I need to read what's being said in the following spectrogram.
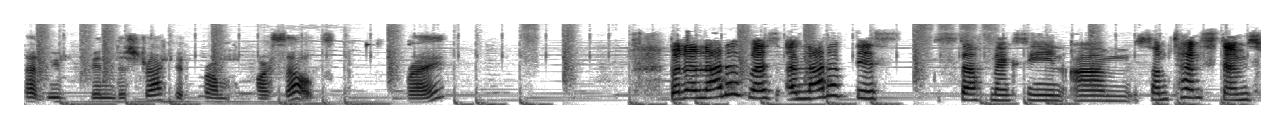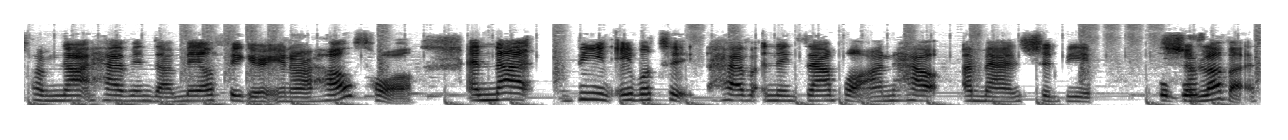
that we've been distracted from ourselves, right? But a lot of us, a lot of this stuff, Maxine, um, sometimes stems from not having the male figure in our household and not being able to have an example on how a man should be should love us.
